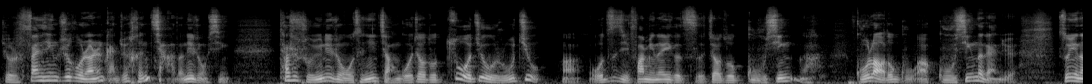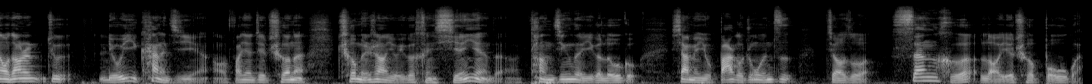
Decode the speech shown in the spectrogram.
就是翻新之后让人感觉很假的那种新，它是属于那种我曾经讲过叫做做旧如旧啊，我自己发明的一个词叫做古新啊，古老的古啊，古新的感觉。所以呢，我当时就留意看了几眼啊，我发现这车呢，车门上有一个很显眼的烫金的一个 logo，下面有八个中文字，叫做三河老爷车博物馆。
